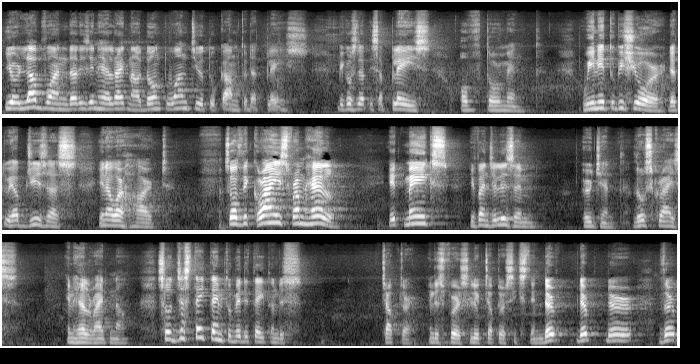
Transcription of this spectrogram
your loved one that is in hell right now don't want you to come to that place because that is a place of torment. We need to be sure that we have Jesus in our heart. So the cries from hell, it makes evangelism urgent. Those cries in hell right now. So just take time to meditate on this chapter, in this verse, Luke chapter 16. They're, they're, they're, they're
